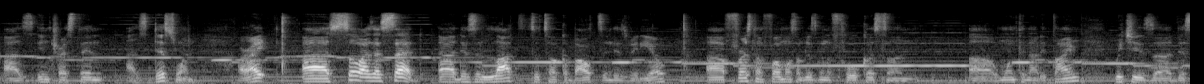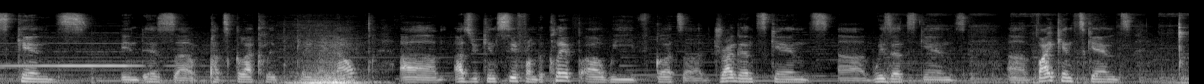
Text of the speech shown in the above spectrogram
as interesting as this one. All right uh, so as i said uh, there's a lot to talk about in this video. Uh, first and foremost i'm just going to focus on uh, one thing at a time which is uh, the skins in this particular clip playing right now um, as you can see from the clip we've got dragon skins wizard skins viking skins.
